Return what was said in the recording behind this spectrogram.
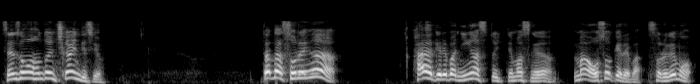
戦争が本当に近いんですよ。ただそれが早ければ2月と言ってますが、まあ遅ければ、それでも、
